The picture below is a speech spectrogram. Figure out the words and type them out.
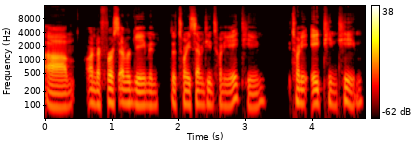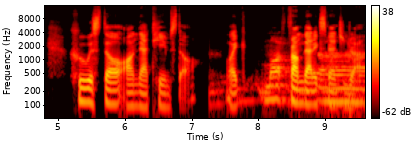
um, on the first ever game in the 2017 2018 2018 team who is still on that team still Like from that expansion draft.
